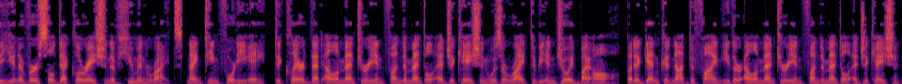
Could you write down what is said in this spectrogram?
The Universal Declaration of Human Rights 1948 declared that elementary and fundamental education was a right to be enjoyed by all, but again could not define either elementary and fundamental education.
